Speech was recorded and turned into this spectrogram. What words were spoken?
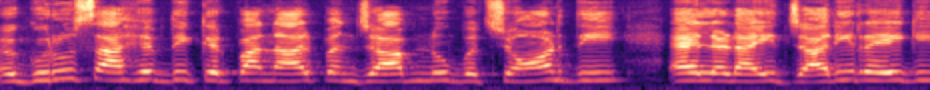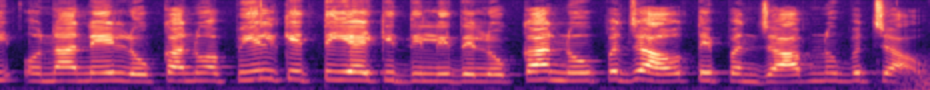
ਗੁਰੂ ਸਾਹਿਬ ਦੀ ਕਿਰਪਾ ਨਾਲ ਪੰਜਾਬ ਨੂੰ ਬਚਾਉਣ ਦੀ ਇਹ ਲੜਾਈ ਜਾਰੀ ਰਹੇਗੀ। ਉਹਨਾਂ ਨੇ ਲੋਕਾਂ ਨੂੰ ਅਪੀਲ ਕੀਤੀ ਹੈ ਕਿ ਦਿੱਲੀ ਦੇ ਲੋਕਾਂ ਨੂੰ ਭਜਾਓ ਤੇ ਪੰਜਾਬ ਨੂੰ ਬਚਾਓ।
